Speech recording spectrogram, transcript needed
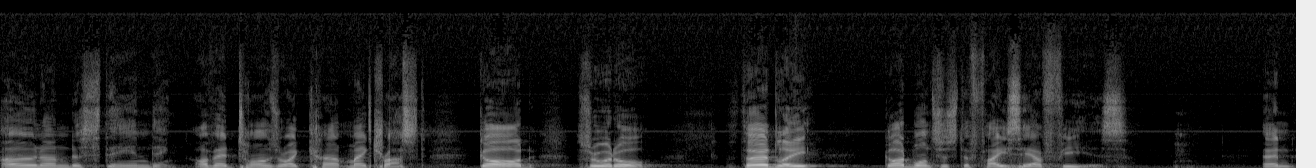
own understanding. I've had times where I can't make trust God through it all. Thirdly, God wants us to face our fears. And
